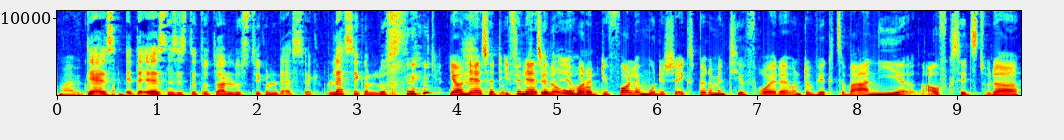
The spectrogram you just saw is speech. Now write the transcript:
Mal der ist, der, erstens ist der total lustig und lässig. Lässig und lustig. Ja, und er ist halt, ich finde, er, ist halt, er hat halt die volle modische Experimentierfreude und da wirkt es aber auch nie aufgesetzt oder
